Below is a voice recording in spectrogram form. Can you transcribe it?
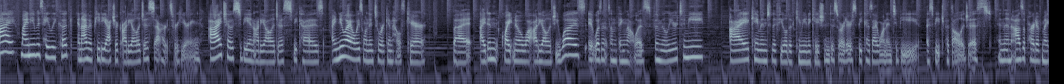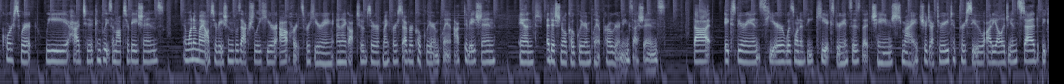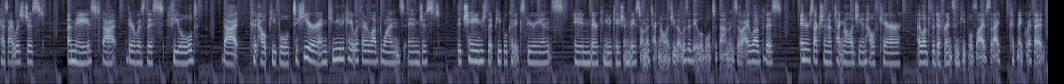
Hi, my name is Haley Kuck, and I'm a pediatric audiologist at Hearts for Hearing. I chose to be an audiologist because I knew I always wanted to work in healthcare, but I didn't quite know what audiology was. It wasn't something that was familiar to me. I came into the field of communication disorders because I wanted to be a speech pathologist. And then, as a part of my coursework, we had to complete some observations. And one of my observations was actually here at Hearts for Hearing, and I got to observe my first ever cochlear implant activation and additional cochlear implant programming sessions. That experience here was one of the key experiences that changed my trajectory to pursue audiology instead because I was just amazed that there was this field that could help people to hear and communicate with their loved ones and just the change that people could experience in their communication based on the technology that was available to them. And so I loved this intersection of technology and healthcare. I loved the difference in people's lives that I could make with it.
